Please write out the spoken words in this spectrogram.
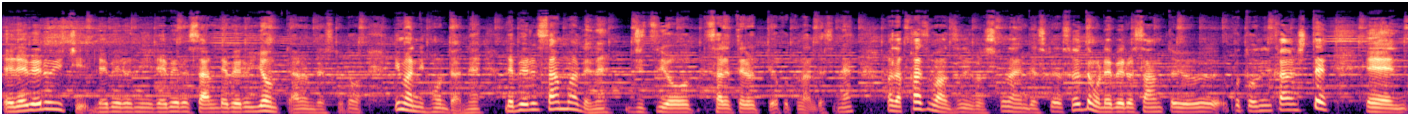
レベル1、レベル2、レベル3、レベル4ってあるんですけど、今日本ではね、レベル3までね、実用されてるっていうことなんですね。まだ数は随分少ないんですけど、それでもレベル3ということに関して、えー、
